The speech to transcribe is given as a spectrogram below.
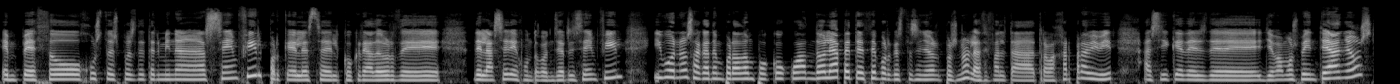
Empezó justo después de terminar Douglas Seinfeld, porque él es el co-creador de, la serie junto con Jerry Seinfeld. Y bueno, saca temporada un poco cuando le apetece, porque este señor pues no le hace falta trabajar para vivir. Así que desde llevamos 20 años,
